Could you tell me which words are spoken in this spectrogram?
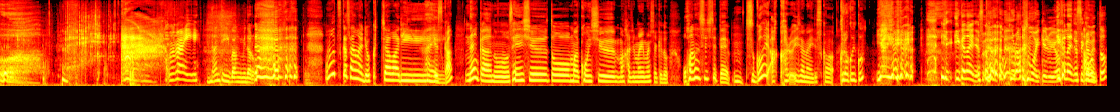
うまい。なんていい番組だろう。大塚さんは緑茶割りですか、なんかあの先週と、まあ、今週、まあ、始まりましたけどお話ししてて、うん。すごい明るいじゃないですか。暗く行く？いやいやいやい行かないです。暗くも行けるよ。行かないです行かない。あ本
